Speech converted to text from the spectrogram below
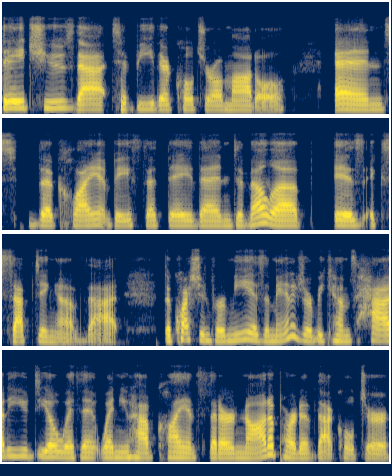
they choose that to be their cultural model and the client base that they then develop is accepting of that the question for me as a manager becomes how do you deal with it when you have clients that are not a part of that culture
